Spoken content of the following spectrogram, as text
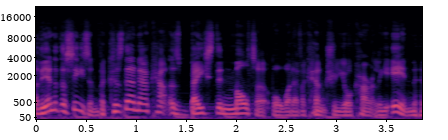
at the end of the season, because they're now counted as based in Malta or whatever country you're currently in,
